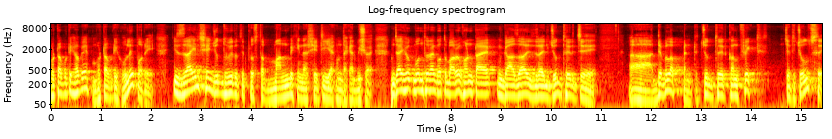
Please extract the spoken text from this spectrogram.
ভোটাভুটি হবে, ভোটাভুটি হলে পরে ইসরায়েল সেই যুদ্ধবিরতির প্রস্তাব মানবে কিনা সেটি এখন দেখার বিষয়। যাই হোক বন্ধুরা, গত বারো ঘন্টায় গাজা ইসরায়েল যুদ্ধের যে ডেভেলপমেন্ট যুদ্ধের কনফ্লিক্ট যেটি চলছে,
